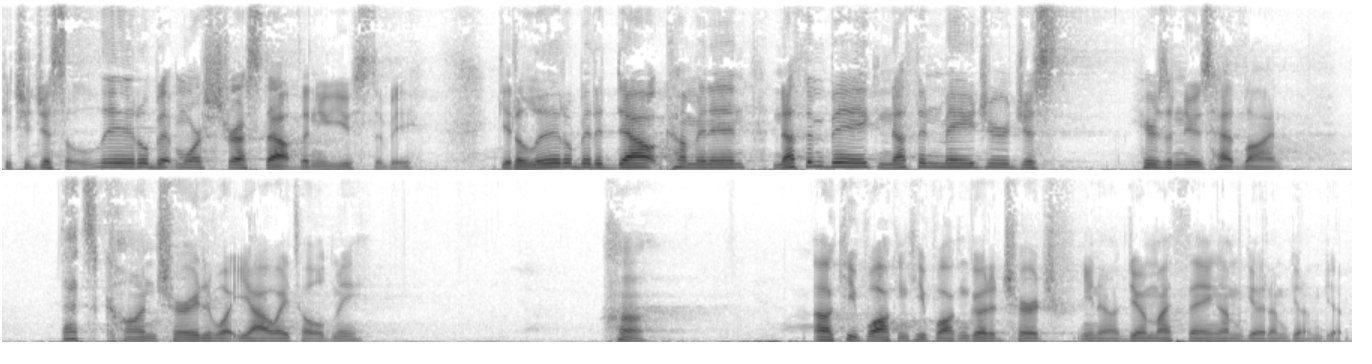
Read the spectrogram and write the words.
Get you just a little bit more stressed out than you used to be. Get a little bit of doubt coming in. Nothing big, nothing major, just here's a news headline. That's contrary to what Yahweh told me. Huh. I'll keep walking, keep walking, go to church, you know, doing my thing. I'm good, I'm good, I'm good.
